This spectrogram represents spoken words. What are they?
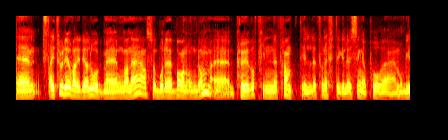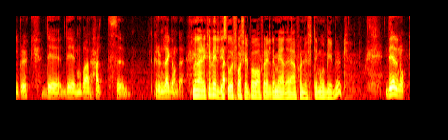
Jeg tror det å være i dialog med ungene, altså både barn og ungdom, prøve å finne fram til fornuftige løsninger på mobilbruk, det, det må være helt grunnleggende. Men er det ikke veldig stor forskjell på hva foreldre mener er fornuftig mobilbruk? Det er det nok.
